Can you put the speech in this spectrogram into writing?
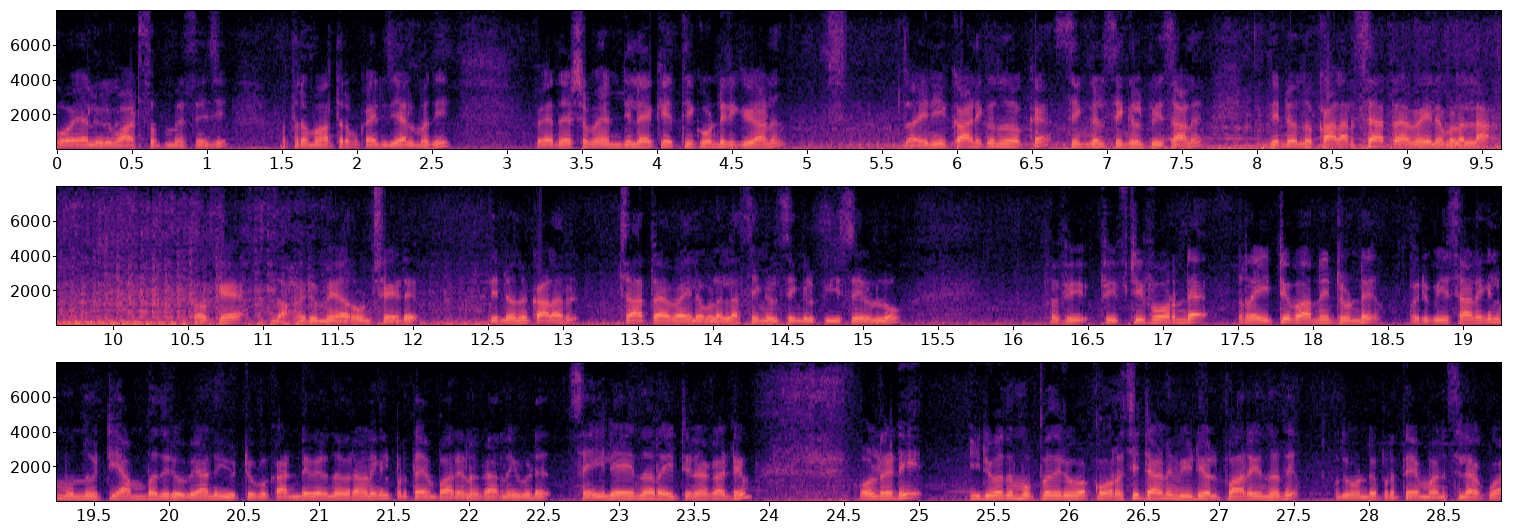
പോയാൽ ഒരു വാട്സപ്പ് മെസ്സേജ് അത്രമാത്രം കരുതിയാൽ മതി. ഇപ്പോൾ ഏകദേശം എൻഡിലേക്ക് എത്തിക്കൊണ്ടിരിക്കുകയാണ്. ഇനി കാണിക്കുന്നതൊക്കെ സിംഗിൾ സിംഗിൾ പീസാണ് ഇതിന്റെ ഒന്നും കളർ ചാർട്ട് അവൈലബിൾ അല്ല. ഓക്കെ ഒരു മെറൂൺ ഷെയ്ഡ് ഇതിന്റെ ഒന്നും കളർ ചാർട്ട് അവൈലബിൾ അല്ല. സിംഗിൾ സിംഗിൾ പീസേ ഉള്ളൂ. ഇപ്പോൾ ഫിഫ്റ്റി ഫോറിന്റെ റേറ്റ് പറഞ്ഞിട്ടുണ്ട്. ഒരു പീസാണെങ്കിൽ മുന്നൂറ്റി അമ്പത് രൂപയാണ്. യൂട്യൂബ് കണ്ടുവരുന്നവരാണെങ്കിൽ പ്രത്യേകം പറയണം. കാരണം ഇവിടെ സെയിൽ ചെയ്യുന്ന റേറ്റിനെക്കാട്ടിയും ഓൾറെഡി ഇരുപത് മുപ്പത് രൂപ കുറച്ചിട്ടാണ് വീഡിയോയിൽ പറയുന്നത്. അതുകൊണ്ട് പ്രത്യേകം മനസ്സിലാക്കുക.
